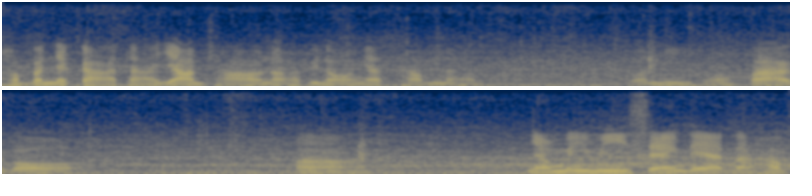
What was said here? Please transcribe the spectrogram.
ครับบรรยากาศอะยามเช้านะครับ พี่น้องยัดทำนะครับตอนนี้ท้องฟ้าก็ยังไม่มีแสงแดดนะครับ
